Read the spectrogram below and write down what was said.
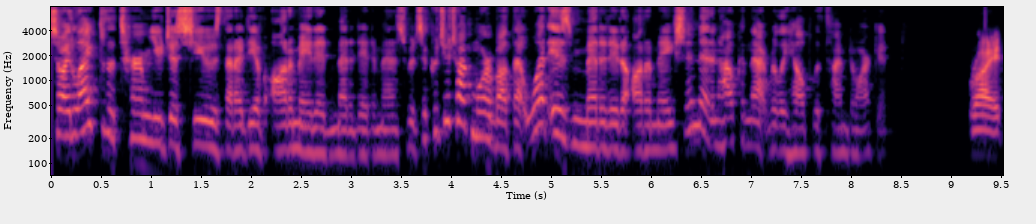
So I liked the term you just used, that idea of automated metadata management. So could you talk more about that? What is metadata automation and how can that really help with time to market? Right.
